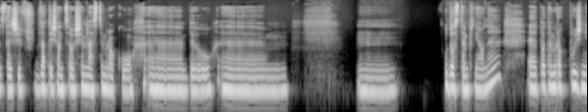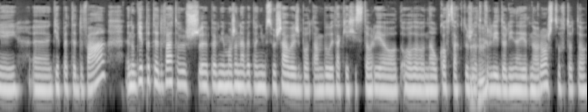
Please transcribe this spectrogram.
zdaje się w 2018 roku e, był mm, udostępniony. E, potem rok później e, GPT-2. No GPT-2 to już e, pewnie może nawet o nim słyszałeś, bo tam były takie historie o, o naukowcach, którzy mhm. odkryli Dolinę Jednorożców, to to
